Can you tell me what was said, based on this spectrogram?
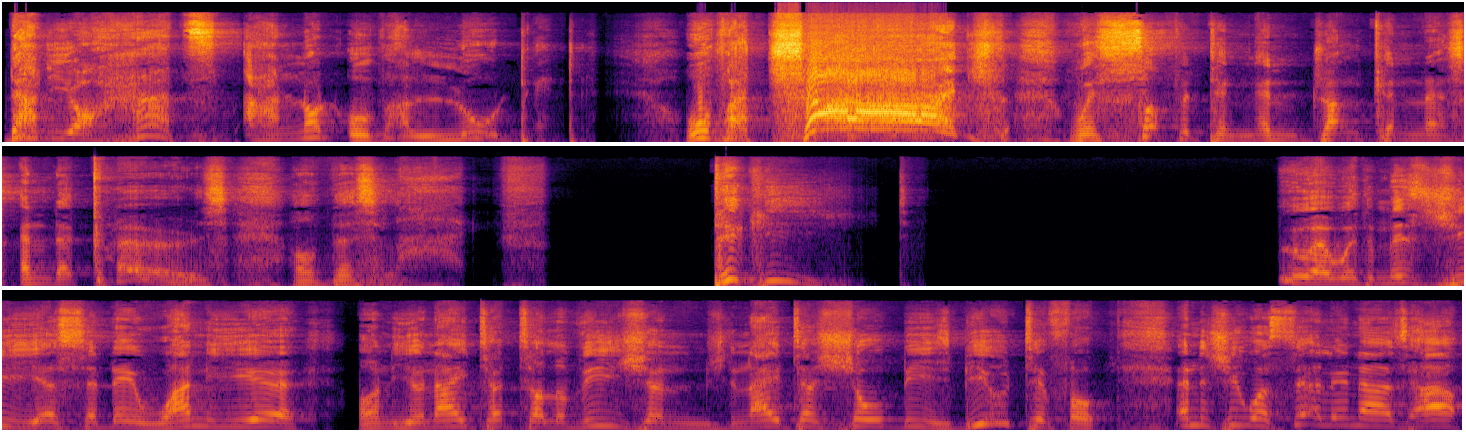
that your hearts are not overloaded, overcharged with surfeiting and drunkenness and the curse of this life. Take heed. We were with Miss G yesterday, one year on United Television, United Showbiz, beautiful. And she was telling us how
